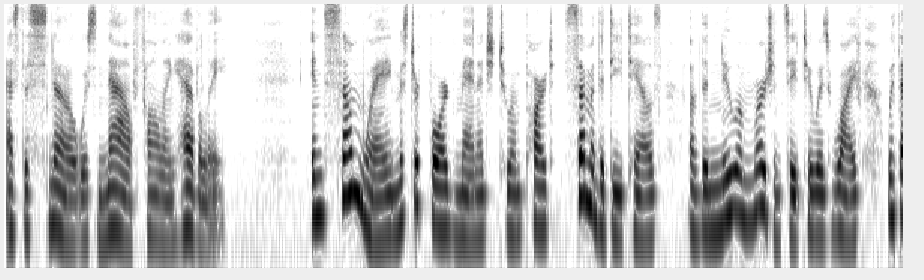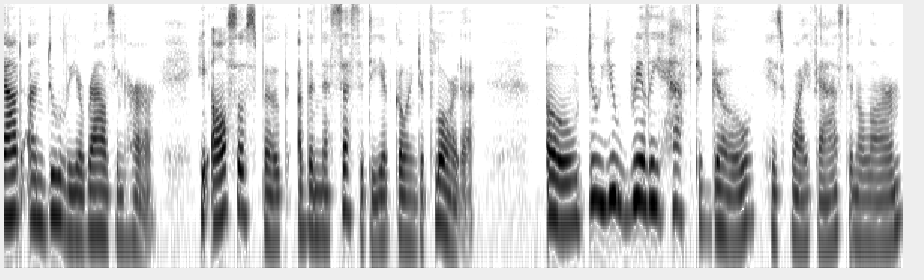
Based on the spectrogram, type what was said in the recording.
as the snow was now falling heavily. In some way Mr. Ford managed to impart some of the details of the new emergency to his wife without unduly arousing her. He also spoke of the necessity of going to Florida. Oh, do you really have to go? his wife asked in alarm.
